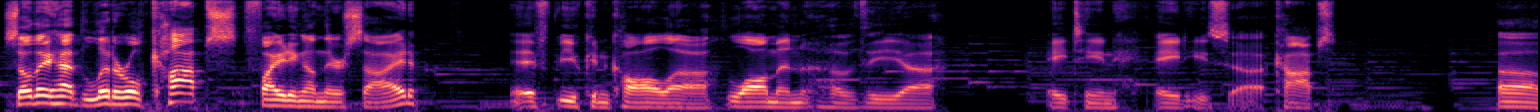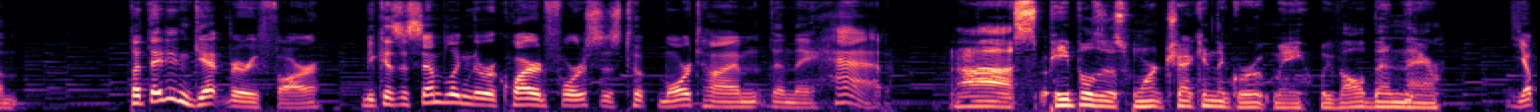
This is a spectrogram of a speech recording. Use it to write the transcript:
so they had literal cops fighting on their side, if you can call uh, lawmen of the uh, 1880s uh, cops. Um, but they didn't get very far because assembling the required forces took more time than they had. Ah, people just weren't checking the GroupMe. We've all been there. Yep,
